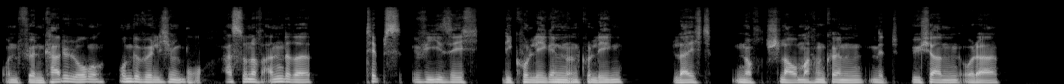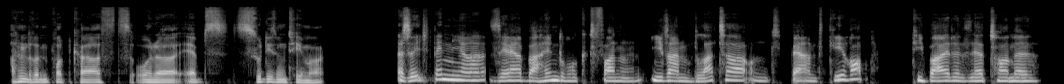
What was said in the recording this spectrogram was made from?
und für einen Kardiologen ungewöhnlichen Buch, hast du noch andere Tipps, wie sich die Kolleginnen und Kollegen vielleicht noch schlau machen können mit Büchern oder anderen Podcasts oder Apps zu diesem Thema? Also ich bin ja sehr beeindruckt von Ivan Blatter und Bernd Gerob, die beide sehr tolle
